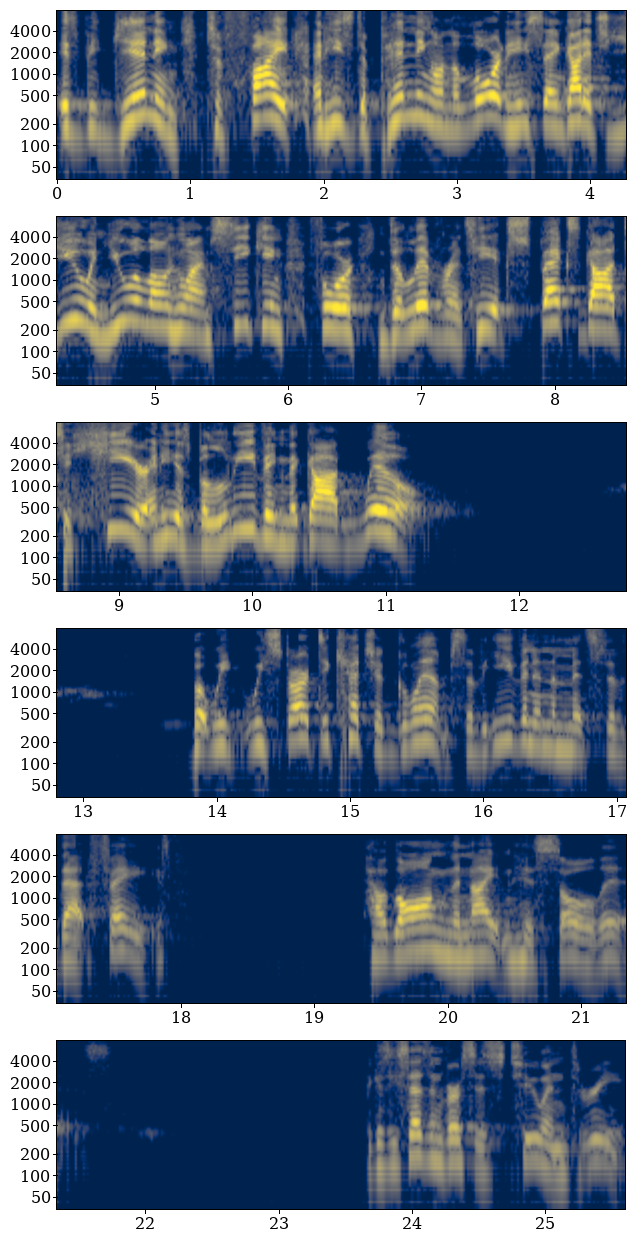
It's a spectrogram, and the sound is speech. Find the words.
is beginning to fight, and he's depending on the Lord, and he's saying, God, it's you and you alone who I'm seeking for deliverance. He expects God to hear, and he is believing that God will. But we, we start to catch a glimpse of, even in the midst of that faith, how long the night in his soul is. Because he says in verses 2 and 3,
